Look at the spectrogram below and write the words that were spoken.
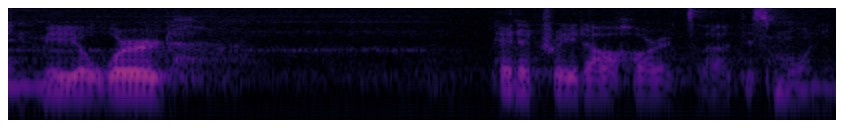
And may your word penetrate our hearts uh, this morning.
